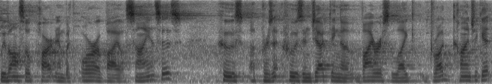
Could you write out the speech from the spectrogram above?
We've also partnered with Aura Biosciences, who's, uh, who's injecting a virus-like drug conjugate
